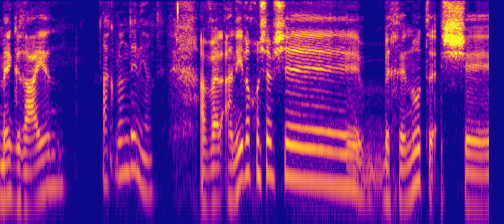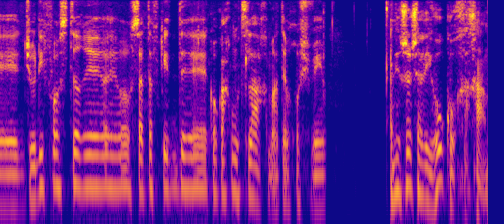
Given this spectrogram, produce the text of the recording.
מג ריין, רק בלונדיניות. אבל אני לא חושב שבכנות שג'ודי פוסטר אה, עושה תפקיד אה, כל כך מוצלח מה אתם חושבים? אני חושב שהליהוק הוא חכם.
